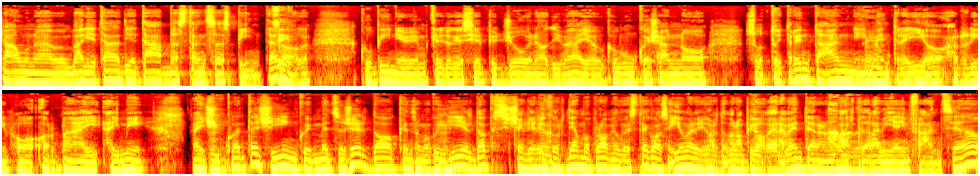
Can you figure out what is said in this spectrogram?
ha una varietà di età abbastanza spinta. Sì. No? Cupini credo che sia il più giovane, o Di Maio comunque hanno sotto i 30 anni, mm. mentre io arrivo ormai, ahimè, ai 55, mm. in mezzo c'è il doc, insomma, quindi mm. io il doc ce le ricordiamo proprio queste cose. Io me le ricordo proprio, veramente erano ah, parte della mia infanzia. No?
